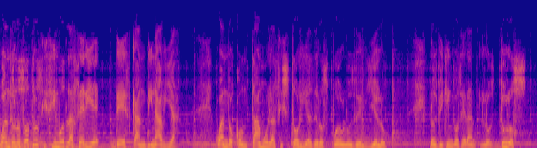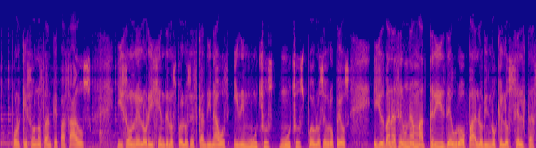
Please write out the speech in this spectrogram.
Cuando nosotros hicimos la serie de Escandinavia, cuando contamos las historias de los pueblos del hielo, los vikingos eran los duros porque son los antepasados y son el origen de los pueblos escandinavos y de muchos, muchos pueblos europeos. Ellos van a ser una matriz de Europa, lo mismo que los celtas.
